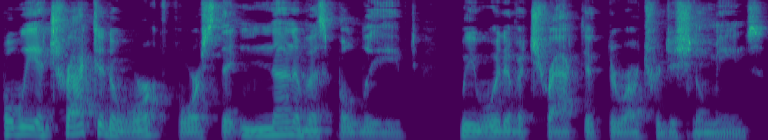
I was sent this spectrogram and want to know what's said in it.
But we attracted a workforce that none of us believed we would have attracted through our traditional means.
